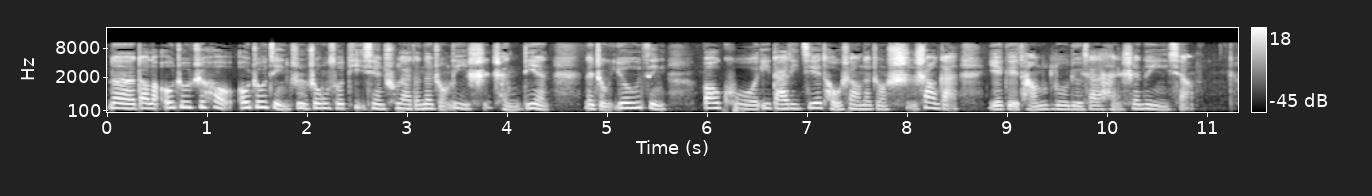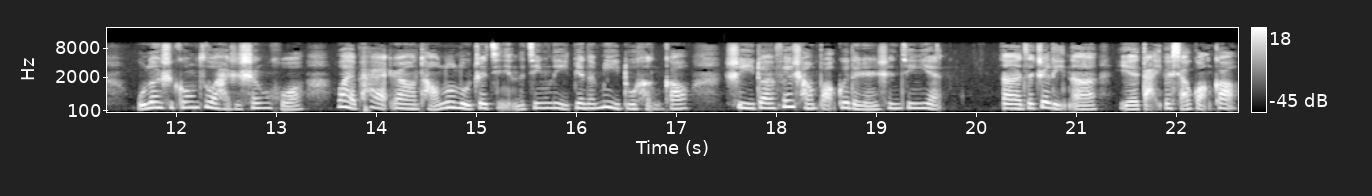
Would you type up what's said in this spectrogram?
那到了欧洲之后，欧洲景致中所体现出来的那种历史沉淀、那种幽静，包括意大利街头上那种时尚感，也给唐露露留下了很深的印象。无论是工作还是生活，外派让唐露露这几年的经历变得密度很高，是一段非常宝贵的人生经验。那在这里呢，也打一个小广告：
